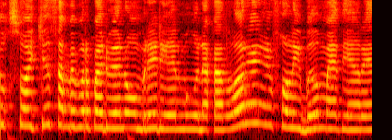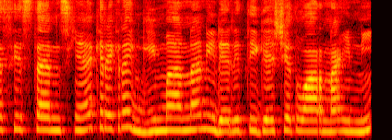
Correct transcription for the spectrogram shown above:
Untuk swatches sampai perpaduan ombre dengan menggunakan L'Oreal Infallible Matte yang resistensnya kira-kira gimana nih dari tiga shade warna ini?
